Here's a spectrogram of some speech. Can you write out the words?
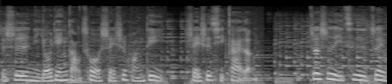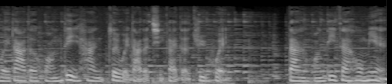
只是你有点搞错谁是皇帝，谁是乞丐了。这是一次最伟大的皇帝和最伟大的乞丐的聚会，但皇帝在后面，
